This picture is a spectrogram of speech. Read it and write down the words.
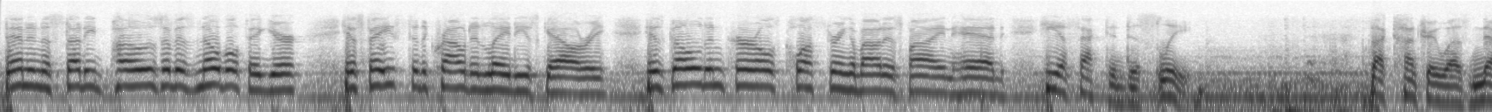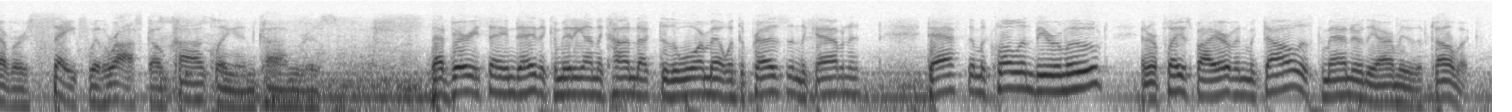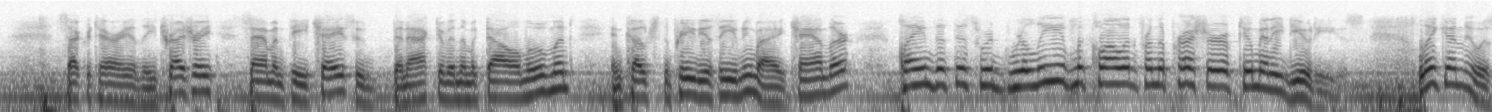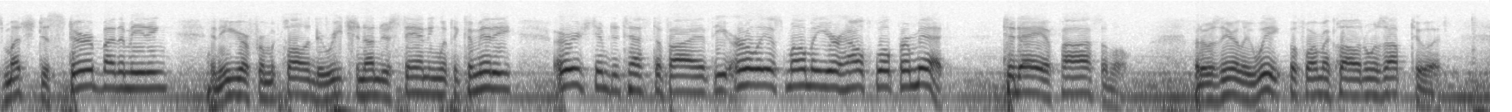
Then, in a studied pose of his noble figure, his face to the crowded ladies' gallery, his golden curls clustering about his fine head, he affected to sleep. The country was never safe with Roscoe Conkling in Congress. That very same day, the Committee on the Conduct of the War met with the President and the Cabinet to ask that McClellan be removed and replaced by Irvin McDowell as commander of the Army of the Potomac. Secretary of the Treasury, Salmon P. Chase, who'd been active in the McDowell movement and coached the previous evening by Chandler, claimed that this would relieve McClellan from the pressure of too many duties. Lincoln, who was much disturbed by the meeting and eager for McClellan to reach an understanding with the committee, urged him to testify at the earliest moment your health will permit, today if possible. But it was nearly a week before McClellan was up to it.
